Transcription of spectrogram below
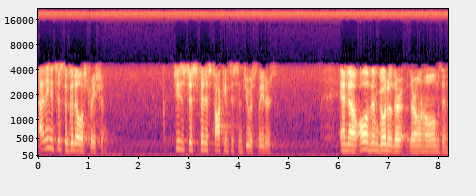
I think it's just a good illustration. Jesus just finished talking to some Jewish leaders. And uh, all of them go to their, their own homes. And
